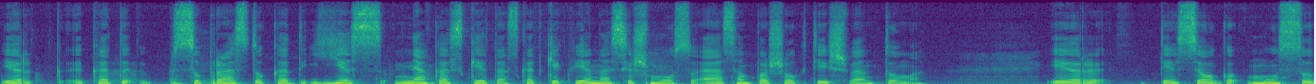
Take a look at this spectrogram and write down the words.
Ir kad suprastų, kad jis ne kas kitas, kad kiekvienas iš mūsų esam pašaukti į šventumą. Ir tiesiog mūsų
